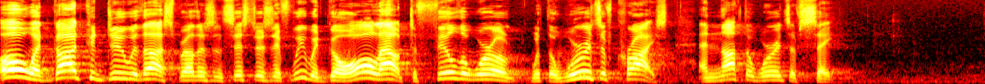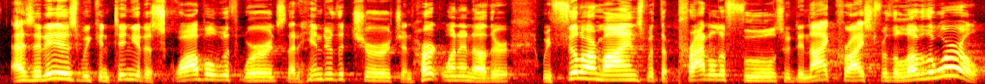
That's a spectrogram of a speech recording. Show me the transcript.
Oh, what God could do with us, brothers and sisters, if we would go all out to fill the world with the words of Christ and not the words of Satan. As it is, we continue to squabble with words that hinder the church and hurt one another. We fill our minds with the prattle of fools who deny Christ for the love of the world.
